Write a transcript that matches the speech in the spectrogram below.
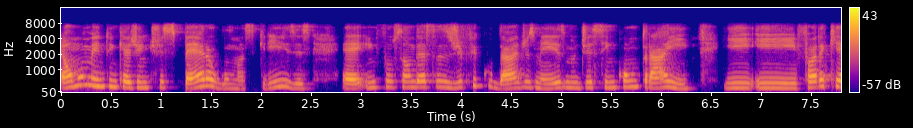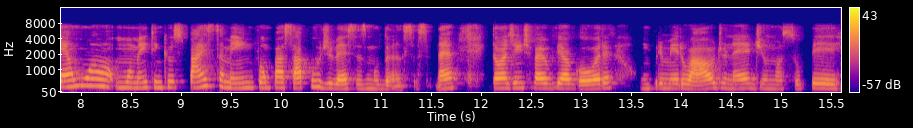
É um momento em que a gente espera algumas crises é, em função dessas dificuldades mesmo de se encontrar aí. E, e fora que é um momento em que os pais também vão passar por diversas mudanças, né? Então a gente vai ouvir agora um primeiro áudio né, de uma super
